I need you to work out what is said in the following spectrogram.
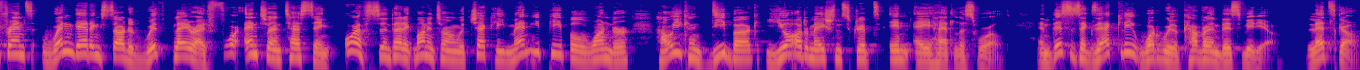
friends, when getting started with Playwright for end-to-end testing or synthetic monitoring with Checkly, many people wonder how you can debug your automation scripts in a headless world. And this is exactly what we'll cover in this video. Let's go.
